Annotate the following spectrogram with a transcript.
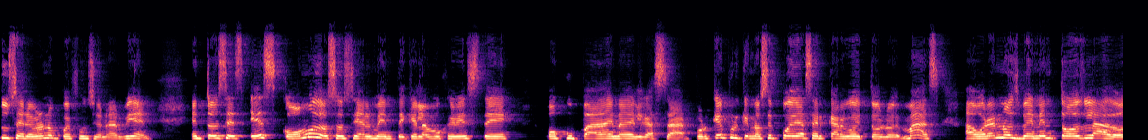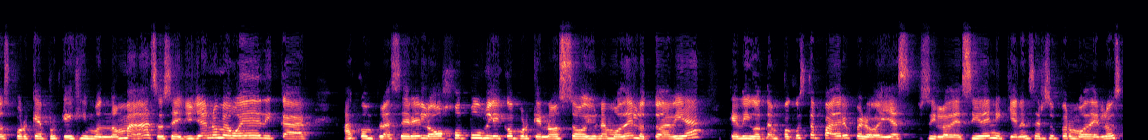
tu cerebro no puede funcionar bien. Entonces, es cómodo socialmente que la mujer esté ocupada en adelgazar. ¿Por qué? Porque no se puede hacer cargo de todo lo demás. Ahora nos ven en todos lados. ¿Por qué? Porque dijimos, no más. O sea, yo ya no me voy a dedicar a complacer el ojo público porque no soy una modelo. Todavía, que digo, tampoco está padre, pero ellas si lo deciden y quieren ser supermodelos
